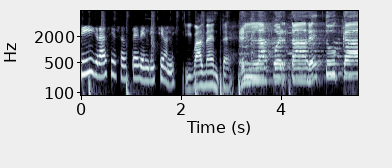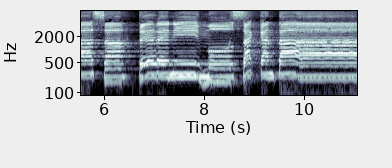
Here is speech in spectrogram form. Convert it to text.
Sí, gracias a usted, bendiciones. Igualmente. En la puerta de tu casa te venimos a cantar.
